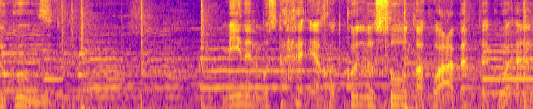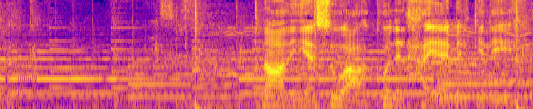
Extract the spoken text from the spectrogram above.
السجود مين المستحق ياخد كل صوتك وعبادتك وقلبك؟ نعلن يسوع كل الحياة ملك ليه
